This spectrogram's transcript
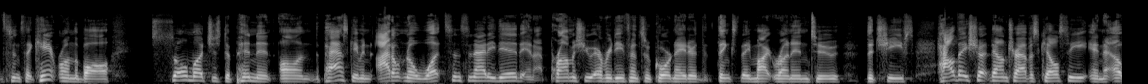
since they can't run the ball, so much is dependent on the pass game. And I don't know what Cincinnati did. And I promise you, every defensive coordinator that thinks they might run into the Chiefs, how they shut down Travis Kelce and, uh,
